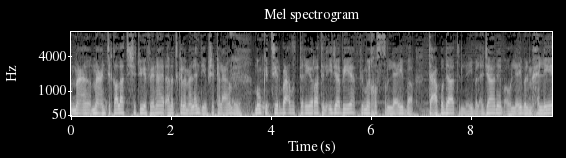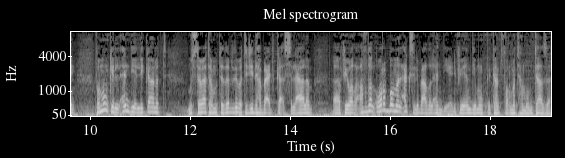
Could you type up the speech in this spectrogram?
مع مع انتقالات الشتوية في يناير أنا أتكلم عن الأندية بشكل عام إيه. ممكن تصير بعض التغييرات الإيجابية فيما يخص اللعيبة تعاقدات اللعيبة الأجانب أو اللعيبة المحليين فممكن الأندية اللي كانت مستوياتها متذبذبة تجدها بعد كأس العالم آه، في وضع أفضل وربما العكس لبعض الأندية. يعني في أندية ممكن كانت فورمتها ممتازة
